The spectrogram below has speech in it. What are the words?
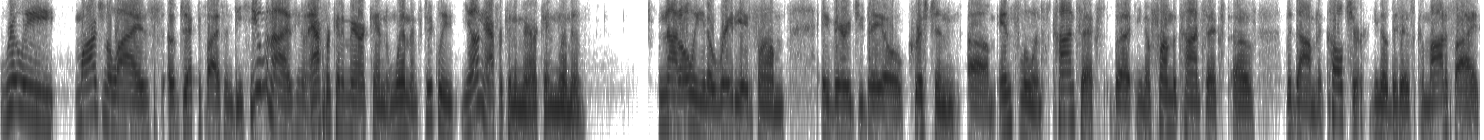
really marginalize, objectifies, and dehumanize, you know, African American women, particularly young African American women, not only you know radiate from a very Judeo-Christian um, influenced context, but you know from the context of the dominant culture, you know, that has commodified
